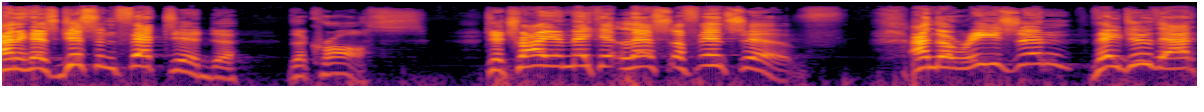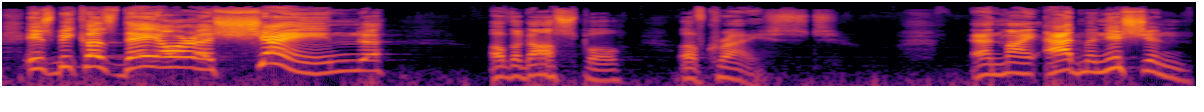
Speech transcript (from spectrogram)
and it has disinfected the cross to try and make it less offensive. And the reason they do that is because they are ashamed of the gospel of Christ. And my admonition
